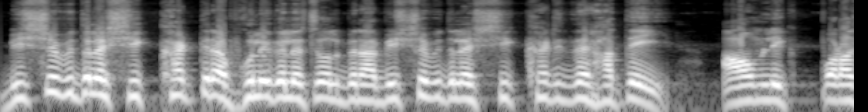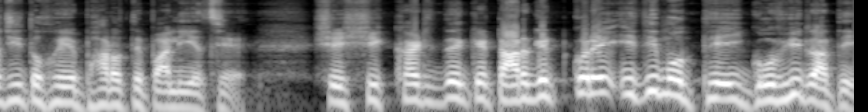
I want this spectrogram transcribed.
বিশ্ববিদ্যালয়ের শিক্ষার্থীরা ভুলে গেলে চলবে না। বিশ্ববিদ্যালয়ের শিক্ষার্থীদের হাতেই আওয়ামী লীগ পরাজিত হয়ে ভারতে পালিয়েছে। সেই শিক্ষার্থীদেরকে টার্গেট করে ইতিমধ্যে এই গভীর রাতে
